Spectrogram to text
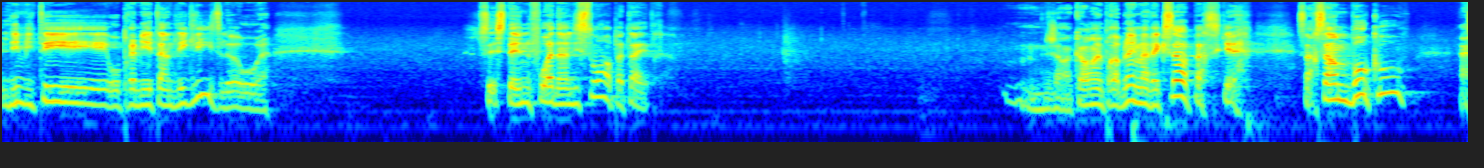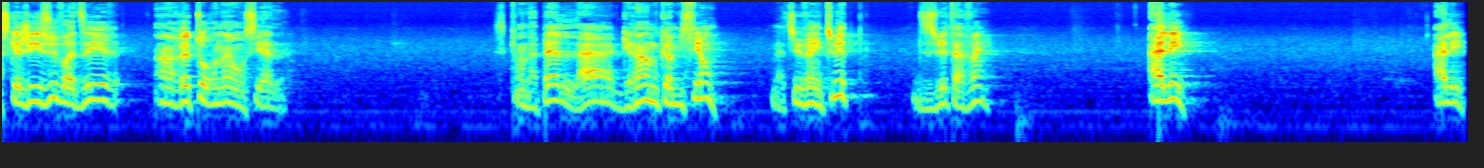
limité au premier temps de l'Église. Euh, c'était une fois dans l'histoire, peut-être. J'ai encore un problème avec ça parce que ça ressemble beaucoup à ce que Jésus va dire en retournant au ciel. Ce qu'on appelle la grande commission. Matthieu 28, 18 à 20. Allez. Allez.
